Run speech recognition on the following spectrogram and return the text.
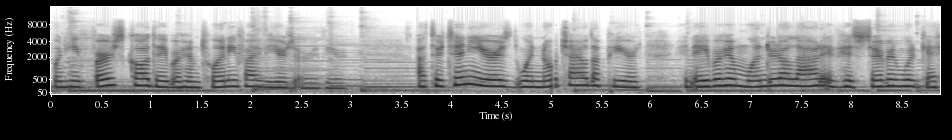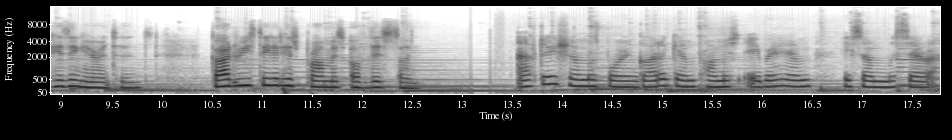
when he first called Abraham 25 years earlier. After 10 years, when no child appeared, and Abraham wondered aloud if his servant would get his inheritance, God restated his promise of this son. After Ishmael was born, God again promised Abraham a son with Sarah.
